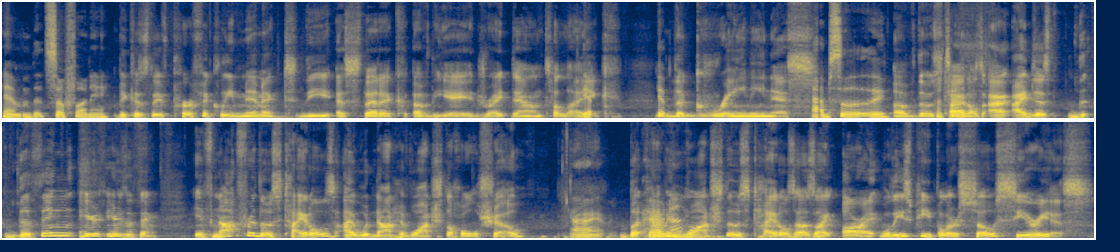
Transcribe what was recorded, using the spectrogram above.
him that's so funny. because they've perfectly mimicked the aesthetic of the age right down to like Yep. the graininess Absolutely. of those That's right. titles. I, I just the, the thing here here's the thing. If not for those titles, I would not have watched the whole show. All right. But Fair having enough. watched those titles, I was like, all right, well these people are so serious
